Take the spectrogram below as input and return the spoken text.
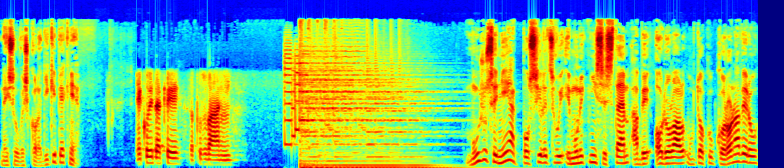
nejsou ve škole. Díky pěkně. Děkuji taky za pozvání. Můžu si nějak posílit svůj imunitní systém, aby odolal útoku koronaviru?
